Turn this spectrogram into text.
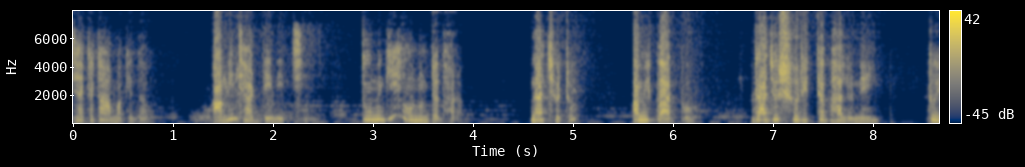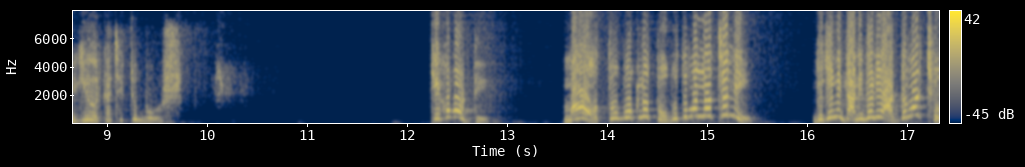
ঝাঁটাটা আমাকে দাও আমি ঝাড় দিয়ে নিচ্ছি। তুমি গিয়ে উনুনটা ধরা। না ছোট আমি পারব। রাজুর শরীরটা ভালো নেই তুই গিয়ে ওর কাছে একটু বস। কে খবর দি? মা অত বকলো তবু তোমার লজ্জা নেই? দুজনে দাঁড়িয়ে দাঁড়িয়ে আড্ডা মারছো?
